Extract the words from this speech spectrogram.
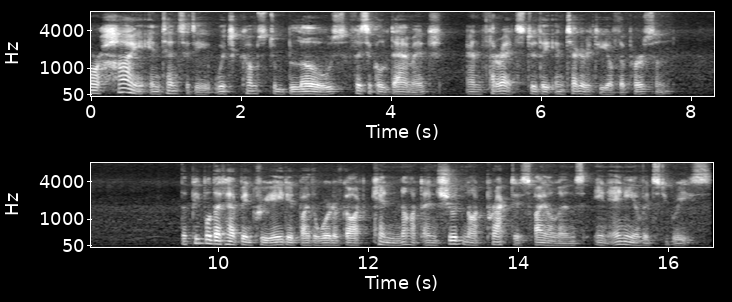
or high intensity, which comes to blows, physical damage, and threats to the integrity of the person. The people that have been created by the Word of God cannot and should not practice violence in any of its degrees.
